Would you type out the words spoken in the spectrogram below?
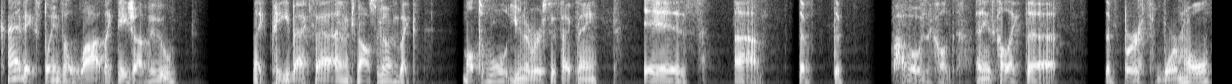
kind of explains a lot, like deja vu, like piggybacks that, and can also go into like multiple universes type thing, is um, the the oh, what was it called? I think it's called like the the birth wormhole,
